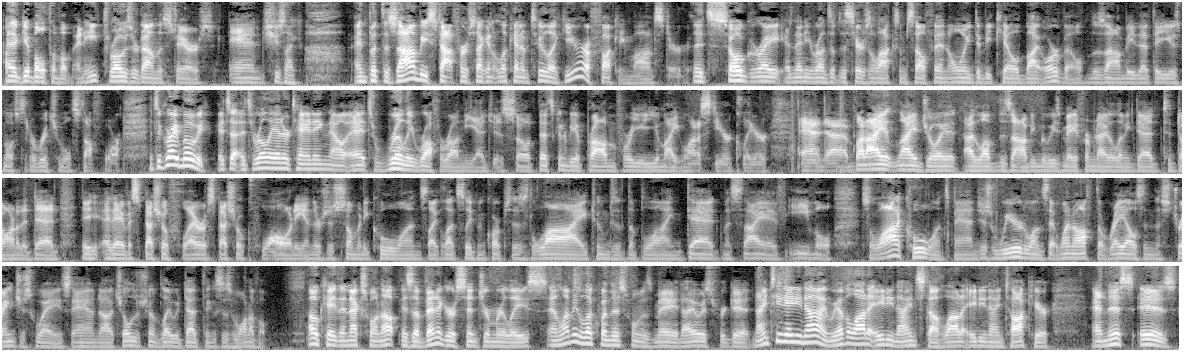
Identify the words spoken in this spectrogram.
And get both of them. And he throws her down the stairs. And she's like, and but the zombies stop for a second and look at him too, like you're a fucking monster. It's so great, and then he runs up the stairs and locks himself in, only to be killed by Orville, the zombie that they use most of the ritual stuff for. It's a great movie. It's a, it's really entertaining. Now it's really rough around the edges, so if that's going to be a problem for you, you might want to steer clear. And uh, but I I enjoy it. I love the zombie movies made from Night of the Living Dead to Dawn of the Dead. They they have a special flair, a special quality, and there's just so many cool ones like Let Sleeping Corpses Lie, Tombs of the Blind Dead, Messiah of Evil. There's a lot of cool ones, man just weird ones that went off the rails in the strangest ways, and uh, Children Shouldn't Play with Dead Things is one of them. Okay, the next one up is a Vinegar Syndrome release, and let me look when this one was made. I always forget. 1989. We have a lot of 89 stuff, a lot of 89 talk here, and this is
